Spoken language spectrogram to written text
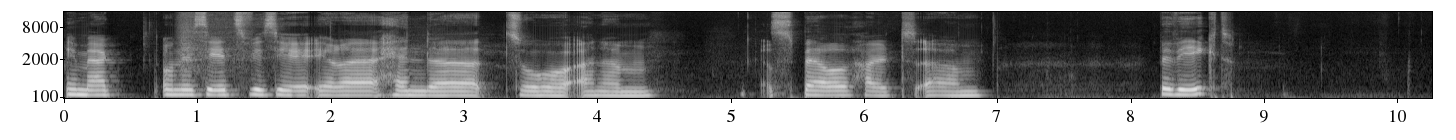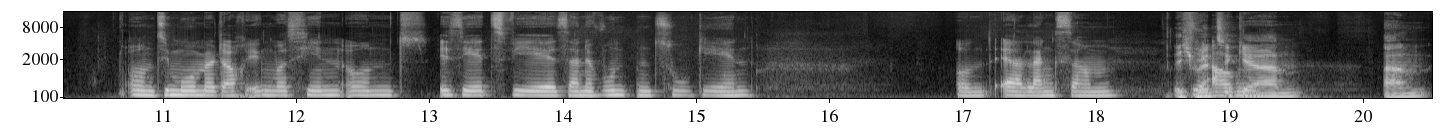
ihr merkt und ihr seht, wie sie ihre Hände zu einem Spell halt ähm, bewegt. Und sie murmelt auch irgendwas hin und ihr seht, wie seine Wunden zugehen. Und er langsam Ich würde sie gern an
